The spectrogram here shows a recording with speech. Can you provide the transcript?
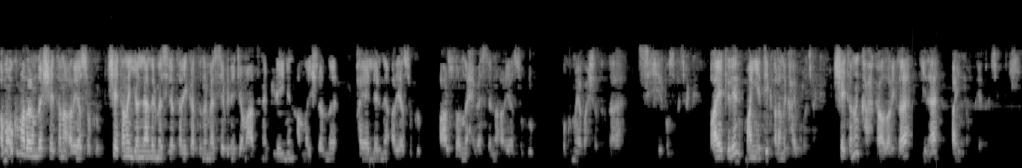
Ama okumalarında şeytanı araya sokup, şeytanın yönlendirmesiyle tarikatını, mezhebini, cemaatini, bireyinin anlayışlarını, hayallerini araya sokup, arzularını, heveslerini araya sokup okumaya başladığında sihir bozulacak. Ayetlerin manyetik alanı kaybolacak. Şeytanın kahkahalarıyla yine aynı noktaya dönecektir.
